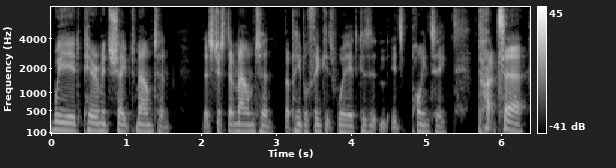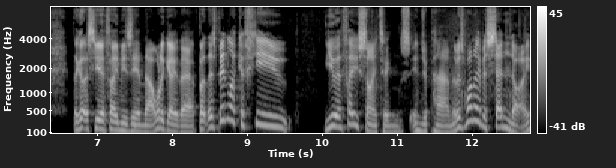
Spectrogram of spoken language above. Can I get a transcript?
weird pyramid shaped mountain that's just a mountain, but people think it's weird because it, it's pointy. But uh, they got this UFO museum there. I want to go there. But there's been like a few UFO sightings in Japan. There was one over Sendai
